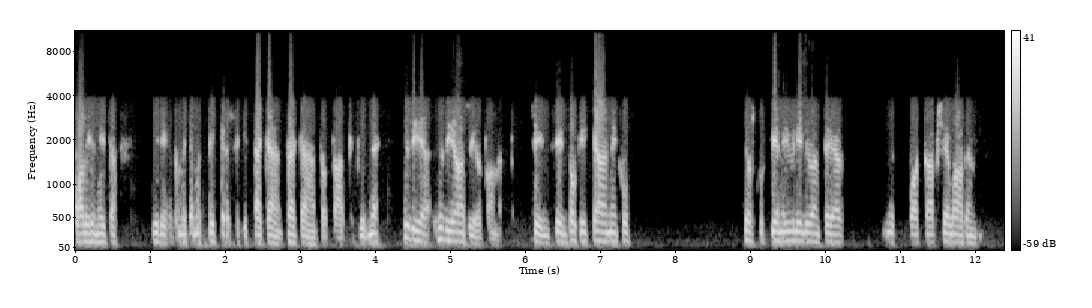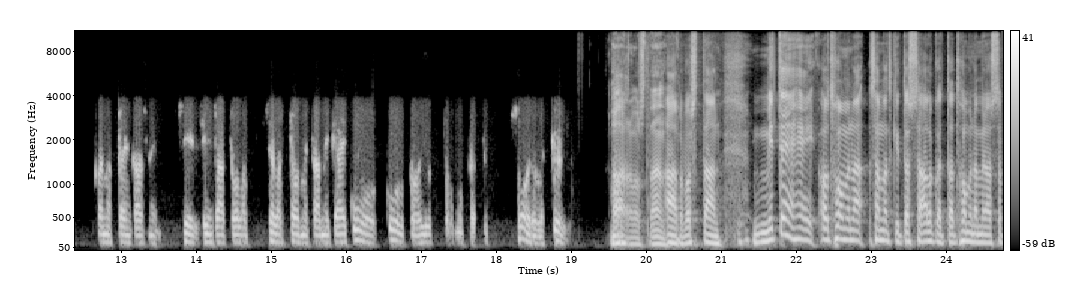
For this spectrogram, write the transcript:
paljon niitä videoita, mitä mä Twitterissäkin täkään, täkään tota, että kyllä ne hyviä, hyviä asioita on. Että siinä, siinä toki käy niin kuin joskus pieni ylilyöntejä, nyt vaikka FC Lahden kannattajien kanssa, niin siinä, siinä saattaa olla sellaista toimintaa, mikä ei kuulu, kuulu tuohon juttuun, mutta soidolle kyllä. Arvostan. Arvostan. Miten hei, oot huomenna, sanotkin tuossa alkuun, että oot huomenna menossa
